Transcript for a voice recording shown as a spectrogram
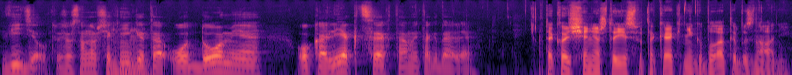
видел. То есть в основном все книги mm-hmm. это о доме, о коллекциях там и так далее. Такое ощущение, что если бы такая книга была, ты бы знал о ней.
